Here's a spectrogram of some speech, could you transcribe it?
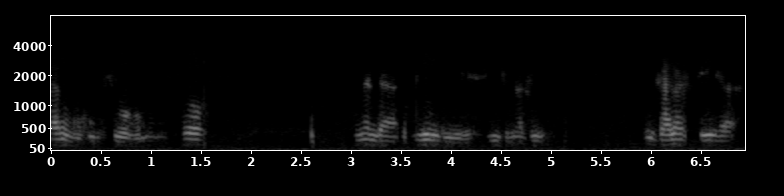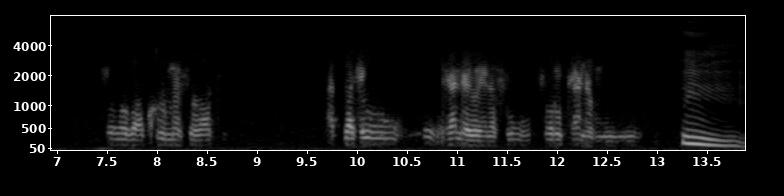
sangibusuku. So, ngenda kulungile into nathi. Izala sidika njengoba akhuluma so wathi athi bathi uthanda wena for for uthanda umuntu. mm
